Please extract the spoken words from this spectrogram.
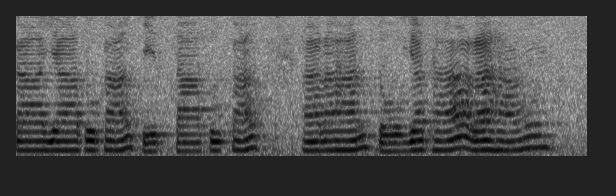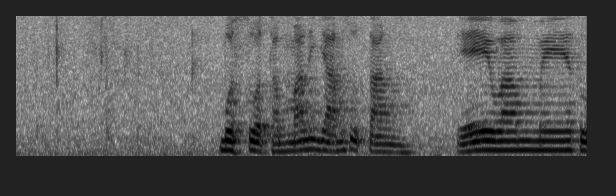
กายาสุขังจิตตาสุขังอรหันตุยถาระหัง บทสวดธรรมนิยามสุตัง เอวัมเมสุ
